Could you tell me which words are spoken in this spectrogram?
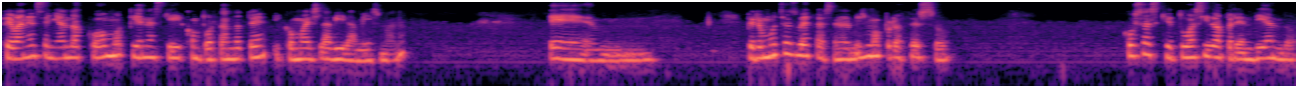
te van enseñando a cómo tienes que ir comportándote y cómo es la vida misma, ¿no? Em, pero muchas veces en el mismo proceso, cosas que tú has ido aprendiendo,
